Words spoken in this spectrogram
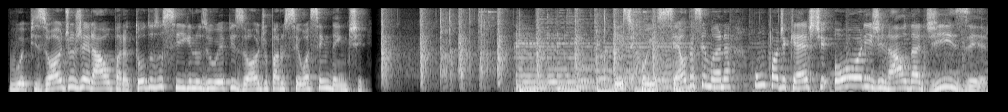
o episódio geral para todos os signos e o episódio para o seu ascendente. Esse foi o Céu da Semana, um podcast original da Deezer.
